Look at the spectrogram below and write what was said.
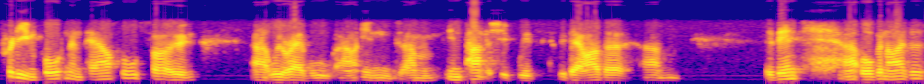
pretty important and powerful. So uh, we were able, uh, in um, in partnership with with our other um, event uh, organisers,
